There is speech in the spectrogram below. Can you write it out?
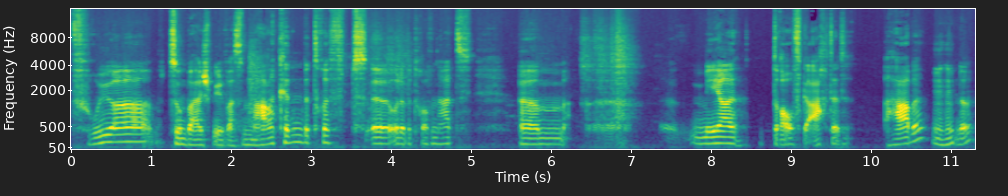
früher zum Beispiel, was Marken betrifft äh, oder betroffen hat, ähm, äh, mehr drauf geachtet habe. Ne?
